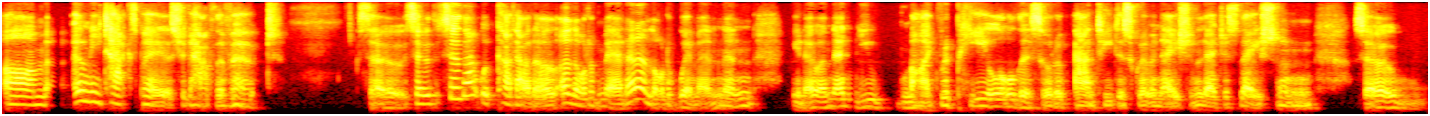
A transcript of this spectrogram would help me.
um, only taxpayers should have the vote. So, so, so that would cut out a, a lot of men and a lot of women, and you know, and then you might repeal all this sort of anti-discrimination legislation. So,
